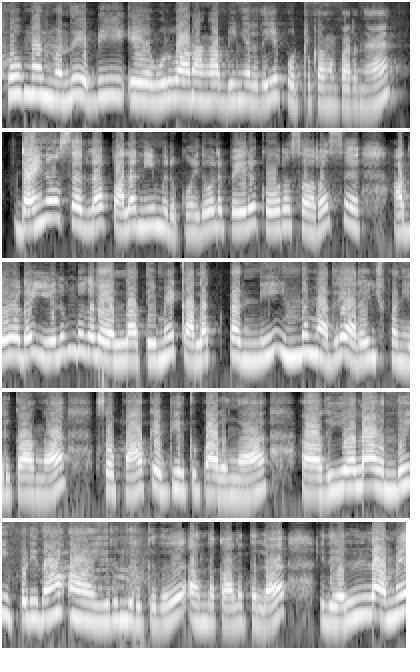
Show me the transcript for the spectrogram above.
ஹூமன் வந்து எப்படி உருவானாங்க அப்படிங்கிறதையே போட்டிருக்காங்க பாருங்கள் டைனோசரில் பல நேம் இருக்கும். இதோட பேர் கோரசாரஸ். அதோட எலும்புகளை எல்லாத்தையுமே கலெக்ட் பண்ணி இந்த மாதிரி அரேஞ்ச் பண்ணியிருக்காங்க. ஸோ பார்க்க எப்படி இருக்கு பாருங்க. ரியலாக வந்து இப்படி தான் இருந்திருக்குது அந்த காலத்தில். இது எல்லாமே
